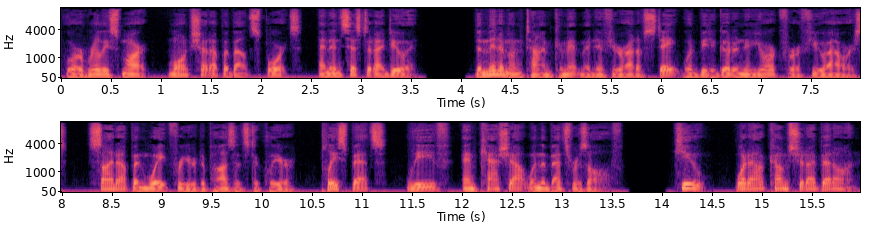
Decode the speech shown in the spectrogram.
who are really smart, won't shut up about sports, and insisted I do it. The minimum time commitment if you're out of state would be to go to New York for a few hours, sign up and wait for your deposits to clear, place bets, leave, and cash out when the bets resolve. Q. What outcomes should I bet on?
